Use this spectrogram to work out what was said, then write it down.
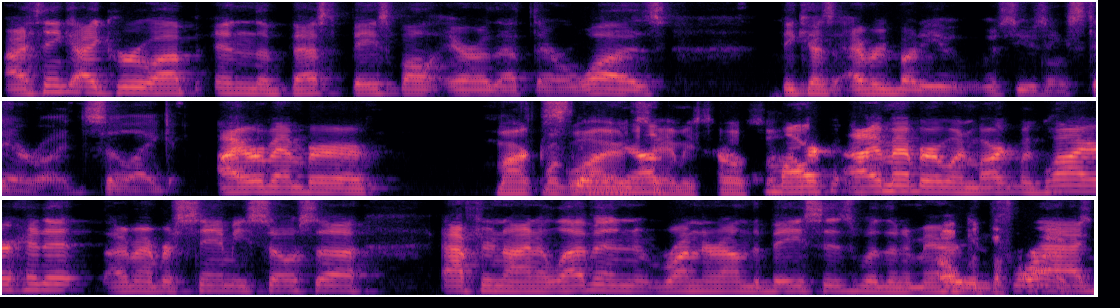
I think I grew up in the best baseball era that there was because everybody was using steroids. So like I remember Mark McGwire. Sammy Sosa. Mark, I remember when Mark McGwire hit it. I remember Sammy Sosa after 9-11 running around the bases with an oh, American the flag. flags.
